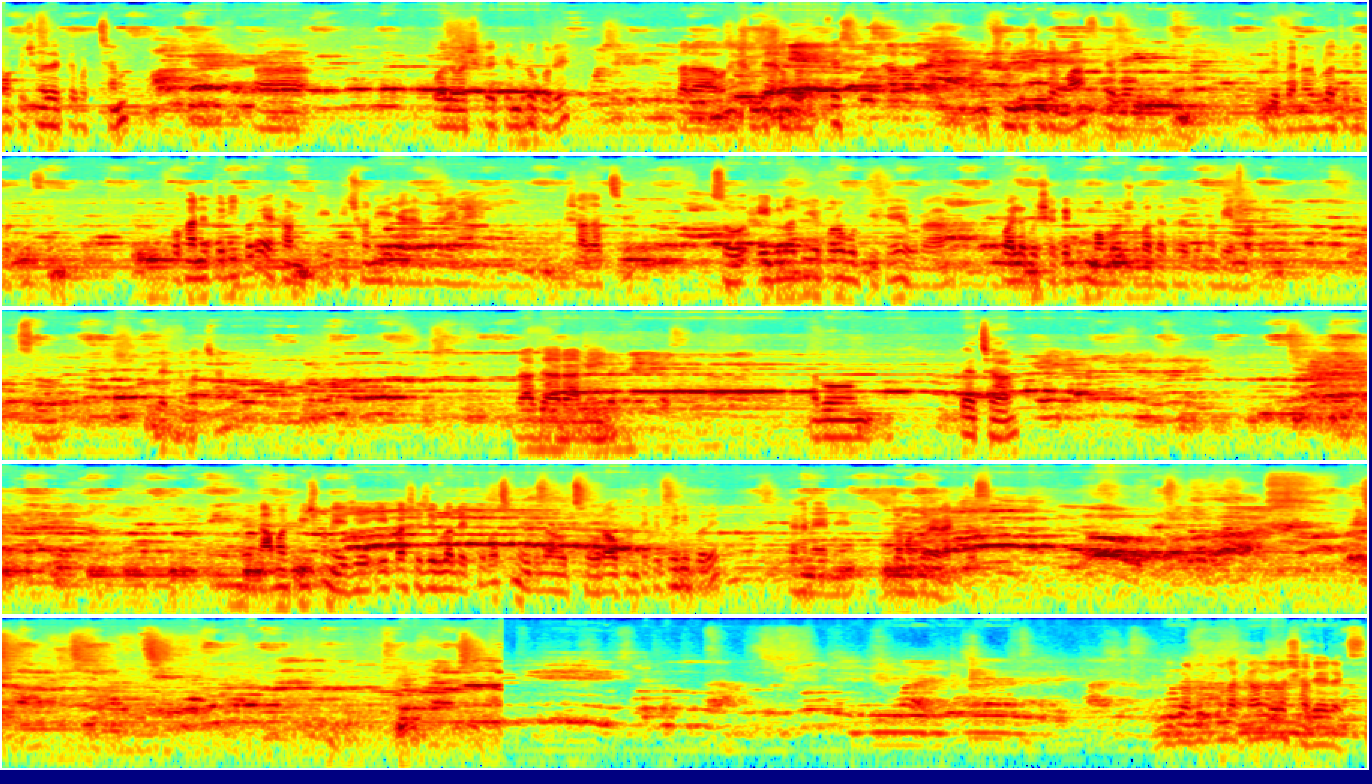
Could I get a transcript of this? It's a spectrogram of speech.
আমার পিছনে দেখতে পাচ্ছেন আহ, পয়লা বৈশাখকে কেন্দ্র করে তারা অনেক সুন্দর সুন্দর অনেক সুন্দর সুন্দর মাস্ক এবং যে ব্যানারগুলো তৈরি করতেছে ওখানে তৈরি করে এখন এই পিছনে এই জায়গার ভিতরে এনে সাজাচ্ছে। সো এইগুলা দিয়ে পরবর্তীতে ওরা পয়লা বৈশাখের দিন মঙ্গল শোভাযাত্রার জন্য বের হবে। সো দেখতে পাচ্ছেন রাজা রানী এবং পেঁচা। আমার পিছনে যে এই পাশে যেগুলো দেখতে পাচ্ছেন, এগুলো হচ্ছে ওরা ওখান থেকে তৈরি করে এখানে এনে জমা করে রাখতেছে। কাজ ওরা সাজায় রাখছে।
